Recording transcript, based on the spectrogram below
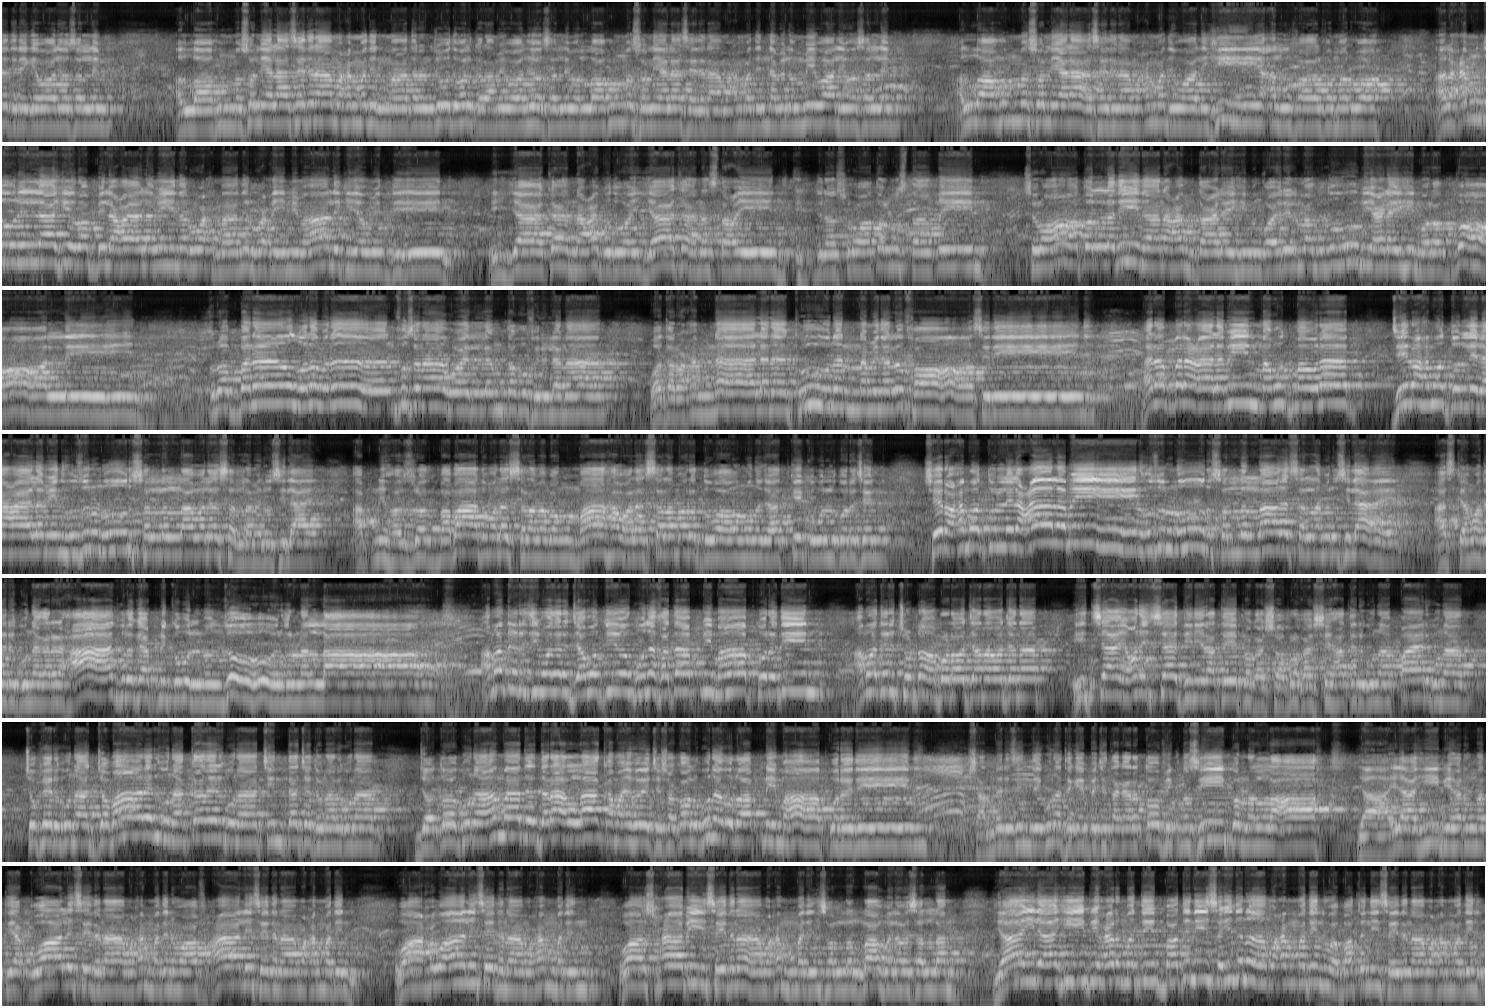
يديك وآله وسلم. اللهم صل على سيدنا محمد معدن الجود والكرام وآله وسلم. اللهم صل على سيدنا محمد النبي الأمي وآله وسلم. اللهم صل على سيدنا محمد وآله ألف ألف مرة. الحمد لله رب العالمين الرحمن الرحيم مالك يوم الدين. إياك نعبد وإياك نستعين. اهدنا الصراط المستقيم. صراط الذين أنعمت عليهم غير المغضوب عليهم ولا الضالين ربنا ظلمنا أنفسنا وإن لم تغفر لنا وترحمنا لنكونن من الخاسرين رب العالمين মাহমুদ মাওলা যে রহমতুল্লিল আলমিন হুজুর নূর সাল্লাহ সাল্লামের উসিলায় আপনি হজরত বাবা আদম আলাহিসাল্লাম এবং মা হাওয়া আলাহিসাল্লামের দোয়া ও মনোজাতকে কবুল করেছেন সে রহমতুল্লিল আলমিন হুজুর নূর সাল্লাহ সাল্লামের উসিলায়, আজকে আমাদের গুণাগারের হাতগুলোকে আপনি কবুল মঞ্জুর করুন আল্লাহ। আমাদের জীবনের যাবতীয় গুণা খাতা আপনি মাফ করে দিন। আমাদের ছোট, বড়, জানা, অজানা, ইচ্ছায়, অনিচ্ছায় দিনে রাতে প্রকাশ্য অপ্রকাশ্যে হাতের গুণা পায়ের গুণা চোখের গুণা জবানের গুণা কানের গুণা চিন্তা চেতনার গুণা যত গুণা আমাদের দ্বারা আল্লাহ কামাই হয়েছে, সকল গুণাগুলো আপনি মাফ করে দিন। সামনের জিন্দি গুণা থেকে বেঁচে থাকার তৌফিক নসিব করুন আল্লাহ। ইয়া ইলাহি বিহরমতি আকওয়ালি সাইয়্যিদিনা মুহাম্মাদিন ওয়া আফআলি সাইয়্যিদিনা মুহাম্মাদিন ওয়া আহওয়ালি সাইয়্যিদিনা মুহাম্মাদিন ওয়া আসহাবি সাইয়্যিদিনা মুহাম্মাদিন সাল্লাল্লাহু আলাইহি ওয়াসাল্লাম। ইয়া ইলাহি বিহরমতি বাদনি সাইয়্যিদিনা মুহাম্মাদিন ওয়া বাতনি সাইয়্যিদিনা মুহাম্মাদিন।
